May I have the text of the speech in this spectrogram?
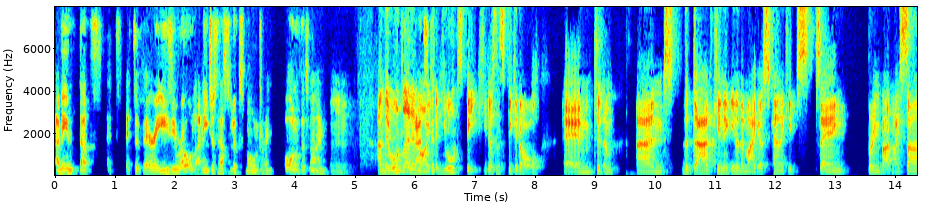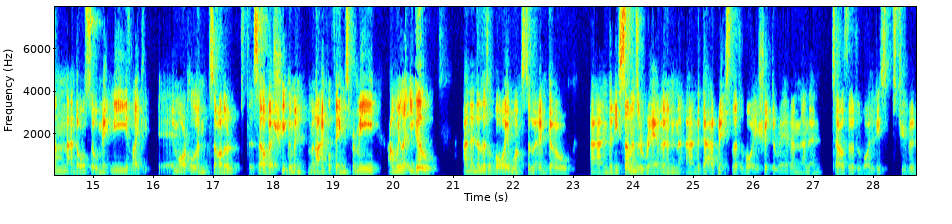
I mean, that's it's it's a very easy role, and he just has to look smoldering all of the time. Mm. And they won't let him That's out, the- and he won't speak. He doesn't speak at all um, to them. And the dad, kind of, you know, the Magus, kind of keeps saying, "Bring back my son, and also make me like immortal, and some other selfish, egomaniacal things for me, and we let you go." and then the little boy wants to let him go. And then he summons a raven, and the dad makes the little boy shoot the raven, and then tells the little boy that he's stupid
